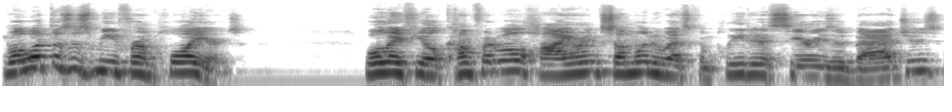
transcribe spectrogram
Well, what does this mean for employers? Will they feel comfortable hiring someone who has completed a series of badges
